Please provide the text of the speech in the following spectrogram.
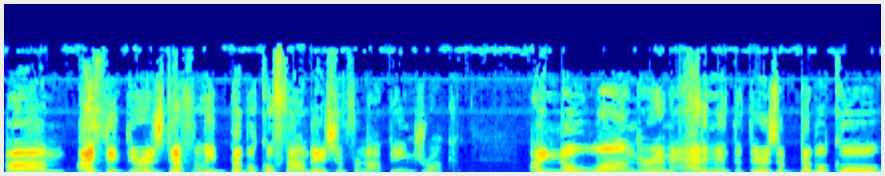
Um, I think there is definitely biblical foundation for not being drunk. I no longer am adamant that there is a biblical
